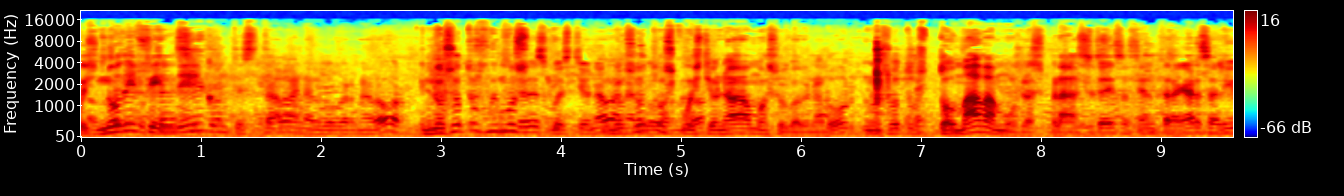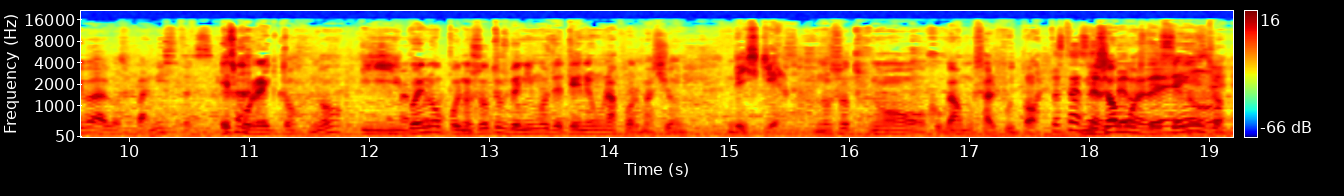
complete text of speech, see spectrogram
pues no defender. sí contestaban al gobernador. Nosotros fuimos. Ustedes cuestionaban al Nosotros gobernador. cuestionábamos al gobernador, nosotros tomábamos las plazas. Ustedes hacían tragar saliva a los panistas. Es correcto, ¿no? Y bueno, pues nosotros venimos de tener una formación de izquierda. Nosotros no jugamos al fútbol. Tú estás en Ni somos PRD, de centro. ¿no?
